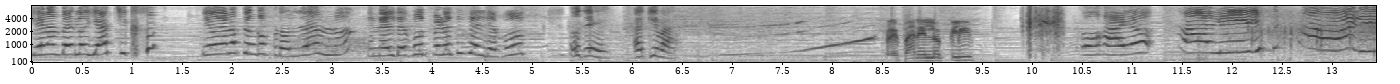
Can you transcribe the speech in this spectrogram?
¿Quieren verlo ya, chicos? Yo ya no tengo problema en el debut, pero ese es el debut. Ok, aquí va. Prepárenlo, Clip. Ohio, Ali, Ali.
